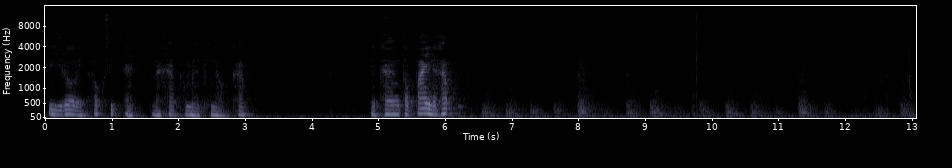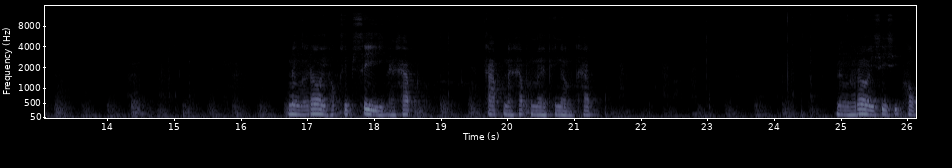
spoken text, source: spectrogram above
สี่ร้อยหกสิบเอ็ดนะครับพ่อแม่พี่น้องครับ ในทางต่อไปนะครับ หนึ่งร้อยหกสิบสี่นะครับกลับนะครับพ่อแม่พี่น้องครับหนึ่งร้อยสี่สิบหก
